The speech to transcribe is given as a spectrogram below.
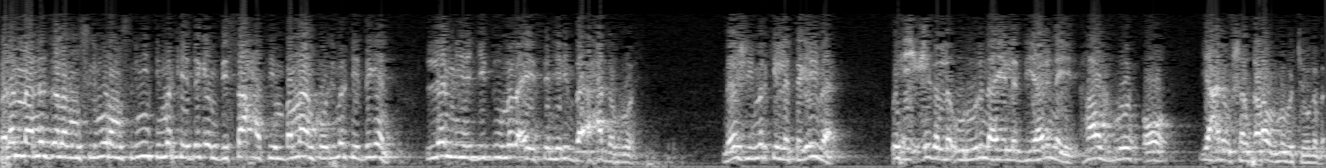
falamaa nazla almuslimuuna muslimiintii markay degeen bisaaxatihim banaankoodii markay degeen lam yajiduu maba aysan helin ba axadan ruux meeshii markii la tegeyba wixii ciidan la uruurinayay la diyaarinayay hal ruux oo yani shanqara maba joogaba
